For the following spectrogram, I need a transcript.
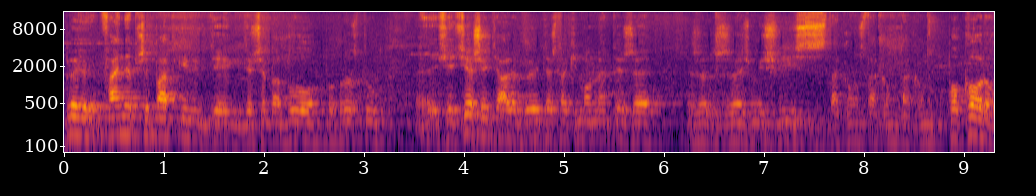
były fajne przypadki, gdzie, gdzie trzeba było po prostu e, się cieszyć, ale były też takie momenty, że, że żeśmy szli z taką, z taką, taką pokorą,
